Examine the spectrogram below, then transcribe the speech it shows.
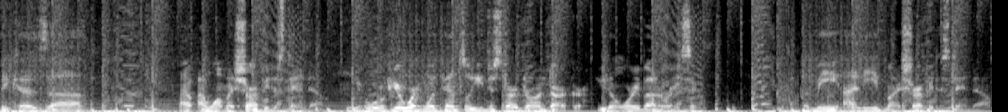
Because uh, I, I, want my Sharpie to stand out. If you're working with pencil, you just start drawing darker. You don't worry about erasing. But me, I need my Sharpie to stand out.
